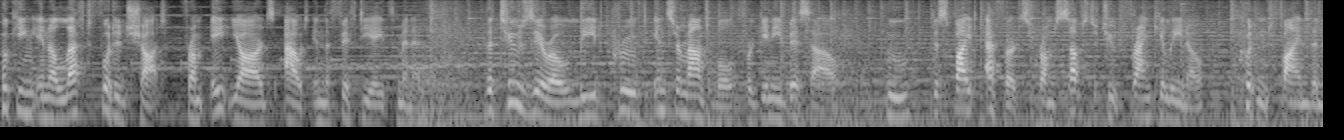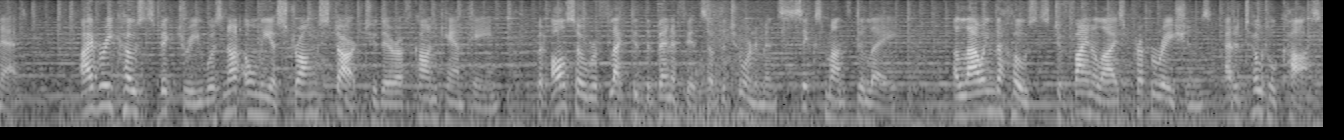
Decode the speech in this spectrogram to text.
hooking in a left-footed shot from 8 yards out in the 58th minute. The 2-0 lead proved insurmountable for Guinea-Bissau, who, despite efforts from substitute Frank Quilino, couldn't find the net. Ivory Coast's victory was not only a strong start to their AFCON campaign, but also reflected the benefits of the tournament's six-month delay, allowing the hosts to finalize preparations at a total cost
